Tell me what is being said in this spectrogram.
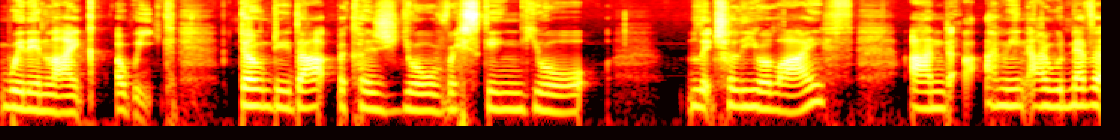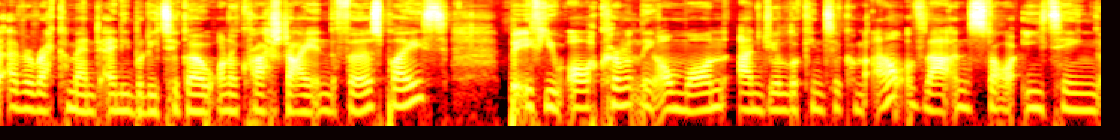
within like a week. Don't do that because you're risking your literally your life. And I mean, I would never ever recommend anybody to go on a crash diet in the first place. But if you are currently on one and you're looking to come out of that and start eating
